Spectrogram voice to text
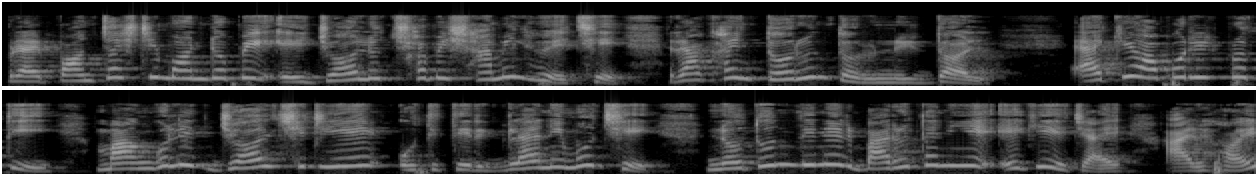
প্রায় পঞ্চাশটি মণ্ডপে এই জল উৎসবে সামিল হয়েছে রাখাইন তরুণ তরুণীর দল। একে অপরের প্রতি মাঙ্গলিক জল ছিটিয়ে অতীতের গ্লানি মুছে নতুন দিনের বারতা নিয়ে এগিয়ে যায় আর হয়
